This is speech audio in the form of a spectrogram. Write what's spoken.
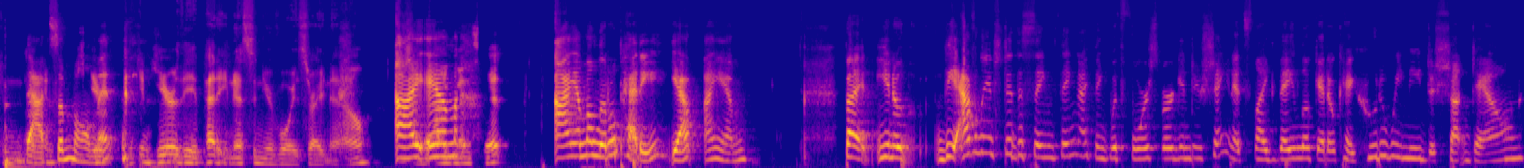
can, that's a moment. Hear, can hear the pettiness in your voice right now. I am. I am a little petty. Yep, I am. But, you know, the Avalanche did the same thing, I think, with Forsberg and Duchene. It's like they look at, okay, who do we need to shut down?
